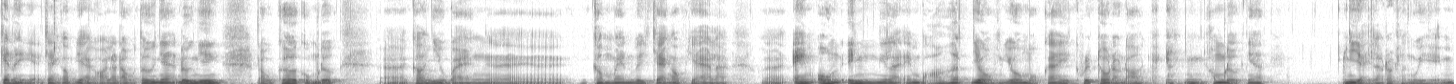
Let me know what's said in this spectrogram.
cái này chàng góc già gọi là đầu tư nha. Đương nhiên đầu cơ cũng được. À, có nhiều bạn à, comment với chàng góc già là à, em all in nghĩa là em bỏ hết dồn vô một cái crypto nào đó. Không được nha. Như vậy là rất là nguy hiểm.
